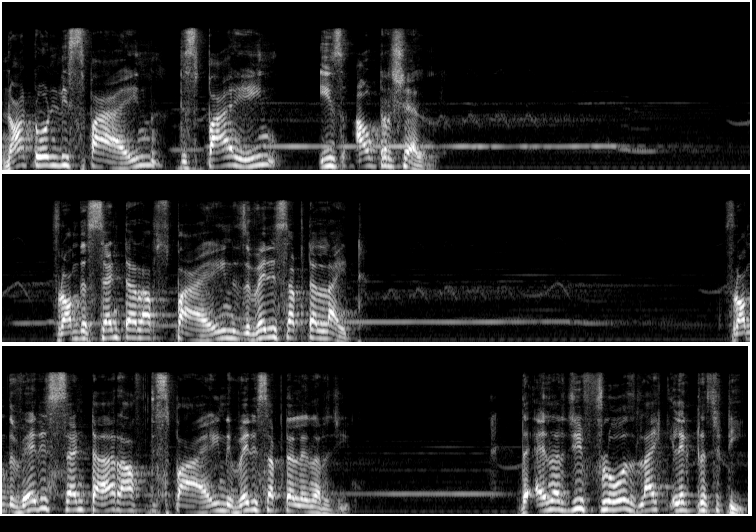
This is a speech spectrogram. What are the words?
not only spine, the spine is outer shell. From the center of spine is a very subtle light. From the very center of the spine, very subtle energy. The energy flows like electricity.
